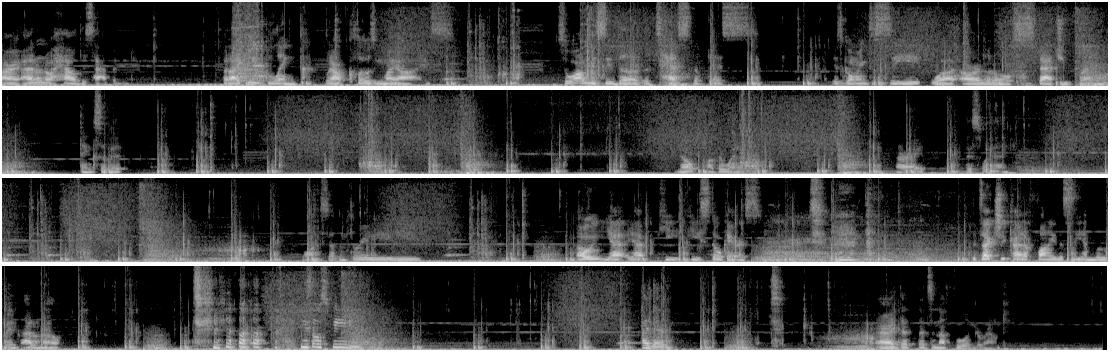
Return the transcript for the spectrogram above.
Alright, I don't know how this happened. But I can blink without closing my eyes. So obviously the, the test of this is going to see what our little statue friend thinks of it. Nope, other way. Alright, this way then. Seven three. Oh yeah, yeah. He he still cares. it's actually kind of funny to see him moving. I don't know. He's so speedy. Hi there. Alright, that, that's enough fooling around.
